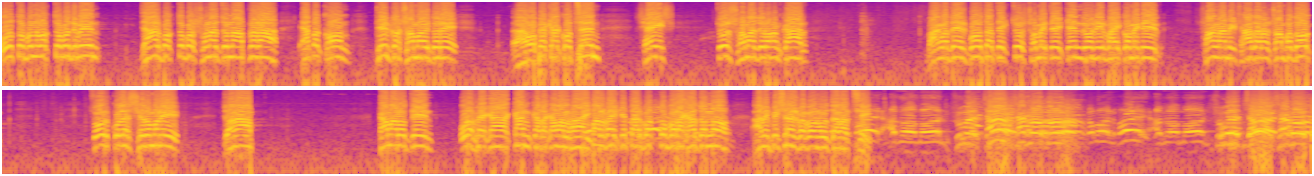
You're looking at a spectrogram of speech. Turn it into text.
গুরুত্বপূর্ণ বক্তব্য দেবেন। যার বক্তব্য শোনার জন্য আপনারা এতক্ষণ দীর্ঘ সময় ধরে অপেক্ষা করছেন সেই চোর সমাজের অহংকার বাংলাদেশ বহুতাত্ত্বিক চোর সমিতির কেন্দ্রীয় নির্বাহী কমিটির সংগ্রামী সাধারণ সম্পাদক চোর কুলের শিরোমণি জনাব কামাল উদ্দিন ওরফে কা- কান কাটা কামাল ভাই। কামাল ভাইকে তার বক্তব্য রাখার জন্য আমি বিশেষভাবে অনুরোধ জানাচ্ছি। আগমন। শুভেচ্ছা স্বাগত কমল ভাই আগমন শুভেচ্ছা স্বাগত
